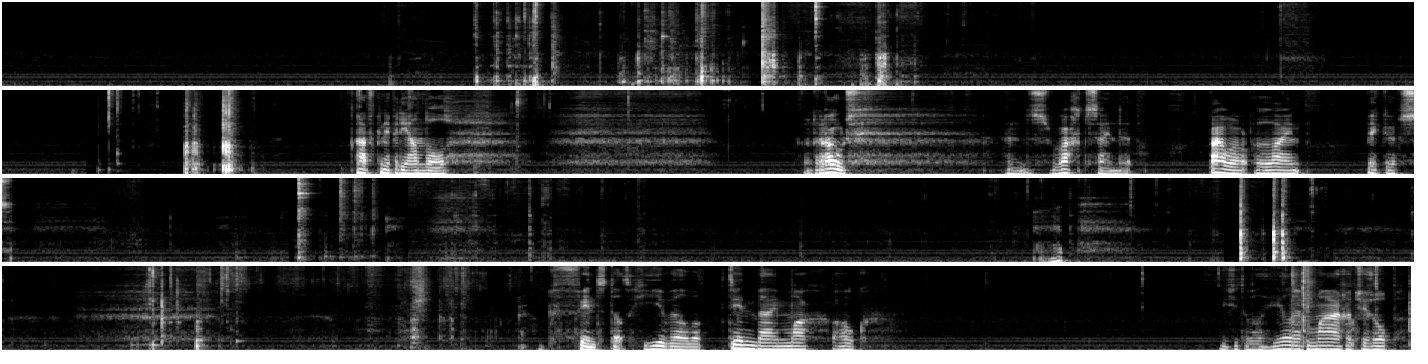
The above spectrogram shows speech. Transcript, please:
Afknippen die handel. Rood en zwart zijn de Powerline pickups. Vind dat hier wel wat tin bij mag ook. Die zitten wel heel erg magertjes op.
